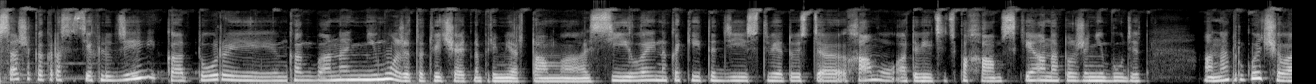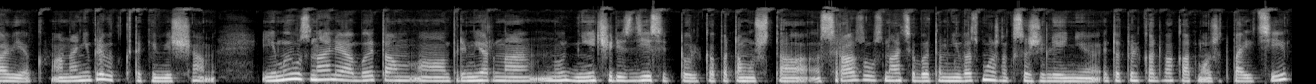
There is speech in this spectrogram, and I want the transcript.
Саша как раз из тех людей, которые, как бы, она не может отвечать, например, там, э, силой на какие-то действия, то есть э, хаму ответить по-хамски она тоже не будет. Она другой человек, она не привыкла к таким вещам. И мы узнали об этом э, примерно ну, дней через 10 только, потому что сразу узнать об этом невозможно, к сожалению. Это только адвокат может пойти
